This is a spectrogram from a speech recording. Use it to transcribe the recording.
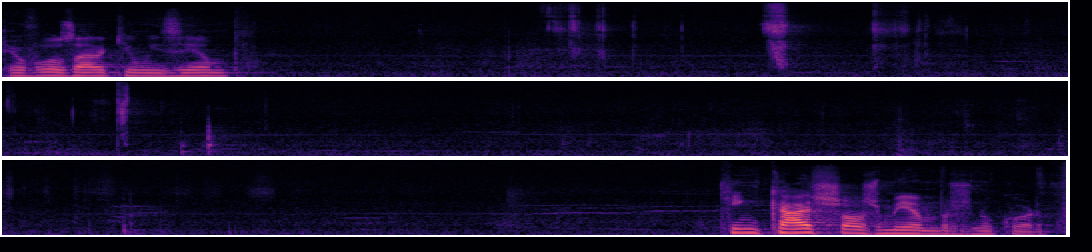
Eu vou usar aqui um exemplo. Que encaixa os membros no corpo.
